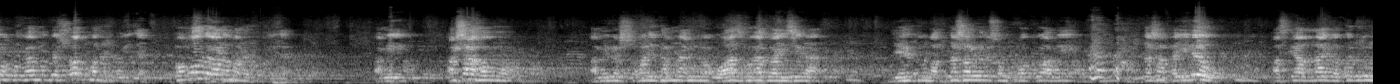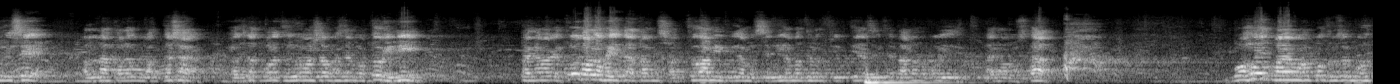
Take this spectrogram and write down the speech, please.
মখলুকার মধ্যে সব মানুষ হয়ে যায়, সকল ধরনের মানুষ হয়ে যায়। আমি আশা হব আমি সময় দিতাম না আমি ওয়াজ ভোগাতে পাইছি না। যেহেতু মাদ্রাসার সম্পর্ক, আমি মাদ্রাসা পাইলেও আজকে আল্লাহ যতটুকু নিছে, আল্লাহ তালা মাদ্রাসা হজরত মনে তুই আমার কাছে মতো হইনি তাই আমার এত ভালো ভাইতা তার সত্ত্বেও আমি আমি সিনিয়র ফিফটি আছে তার আমার উস্তাদ। বহুত মায়া হোসেন বহুত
